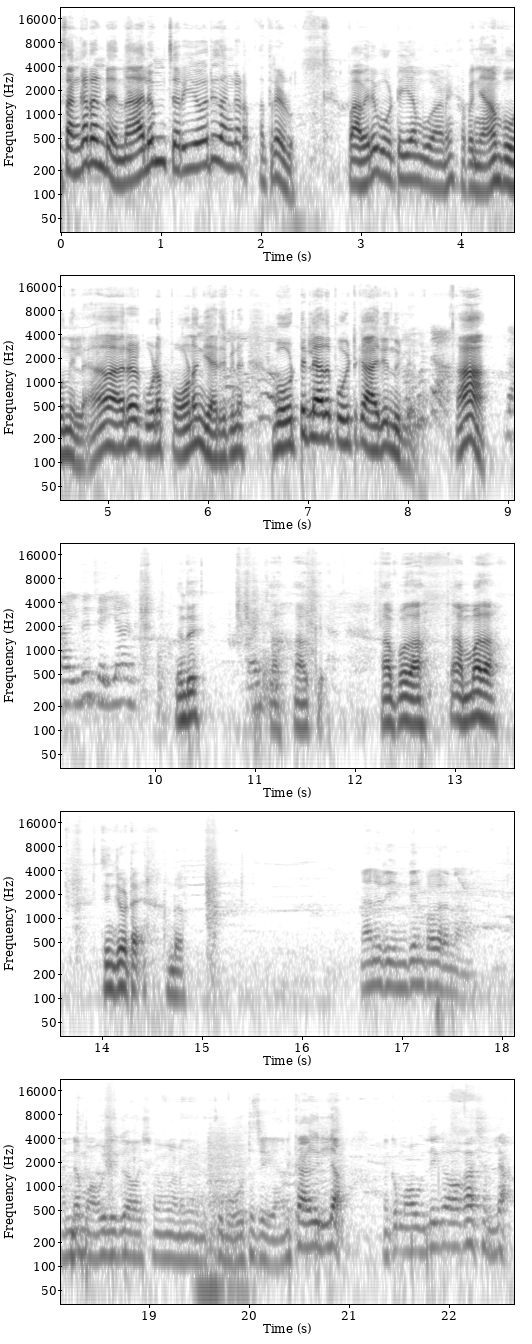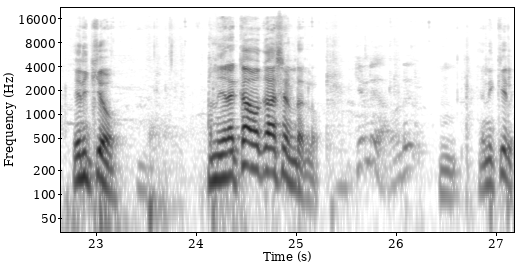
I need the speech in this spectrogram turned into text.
സങ്കടമുണ്ട്. എന്നാലും ചെറിയൊരു സങ്കടം. അത്രേ ഉള്ളൂ. അപ്പോൾ അവർ വോട്ട് ചെയ്യാൻ പോവാണ്. അപ്പോൾ ഞാൻ പോകുന്നില്ല. അവരുടെ കൂടെ പോകണം വിചാരിച്ചു. പിന്നെ വോട്ടില്ലാതെ പോയിട്ട് കാര്യമൊന്നുമില്ലല്ലോ. ആ. എന്ത്? ആ ഓക്കെ. അപ്പോൾ ദാ അമ്മ ദാ ചിഞ്ചോട്ടെ. ഉണ്ടോ? ഞാനൊരു ഇന്ത്യൻ പൗരനാണ് എന്റെ മൗലിക ആവശ്യമാണ് എനിക്ക് വോട്ട് ചെയ്യാൻ. എനിക്കതില്ല. എനിക്ക് മൗലിക അവകാശമില്ല. എനിക്കോ? നിനക്ക് അവകാശം ഉണ്ടല്ലോ എനിക്കില്ല.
